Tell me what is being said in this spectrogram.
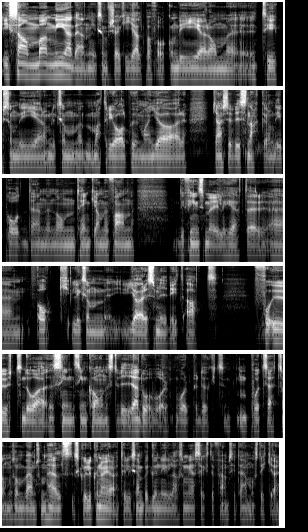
i- samband med den liksom försöker hjälpa folk, om det ger dem eh, tips, om det ger dem liksom material på hur man gör. Kanske vi snackar om det i podden, någon tänker, ja men fan, det finns möjligheter eh, och liksom gör det smidigt att få ut då sin, sin konst via då vår, vår produkt på ett sätt som, som vem som helst skulle kunna göra. Till exempel Gunilla som är 65, sitter hemma och stickar.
